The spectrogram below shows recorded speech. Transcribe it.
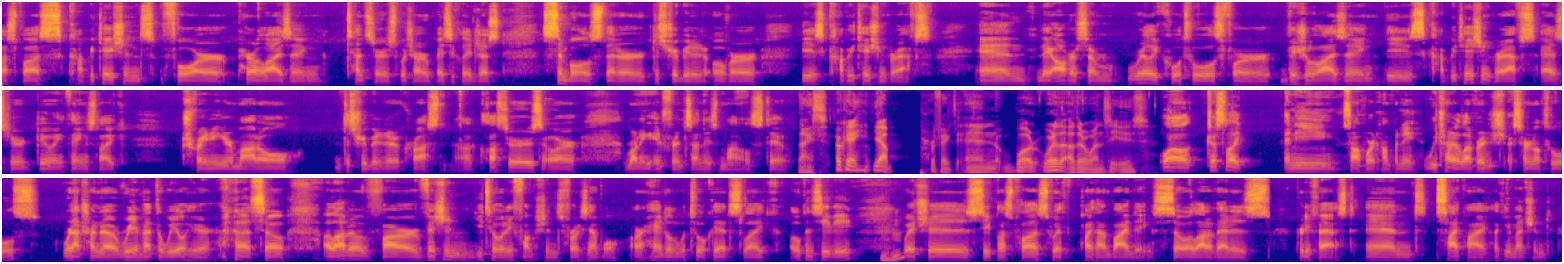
computations for parallelizing tensors, which are basically just symbols that are distributed over these computation graphs. And they offer some really cool tools for visualizing these computation graphs as you're doing things like training your model distributed across uh, clusters or running inference on these models too. Nice. Okay. Yeah. Perfect. And what what are the other ones that you use? Well, just like any software company, we try to leverage external tools. We're not trying to reinvent the wheel here. so, a lot of our vision utility functions, for example, are handled with toolkits like OpenCV, mm-hmm. which is C with Python bindings. So, a lot of that is pretty fast. And SciPy, like you mentioned,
